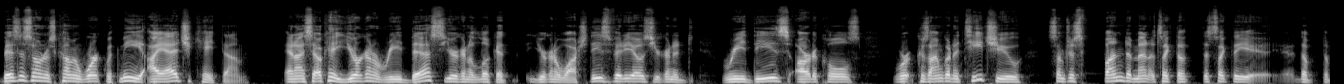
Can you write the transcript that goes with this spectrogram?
business owners come and work with me, I educate them. And I say, okay, you're going to read this. You're going to look at, you're going to watch these videos. You're going to read these articles because I'm going to teach you some just fundamental. It's like the, it's like the, the, the,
